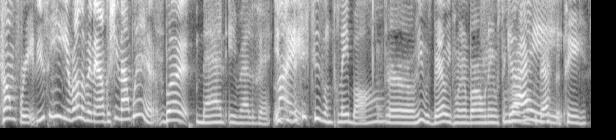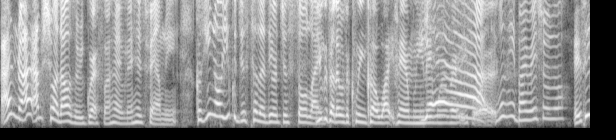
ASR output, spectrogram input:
Humphries. You see, he irrelevant now because she not with him. But mad irrelevant Like- does he still even play ball girl, he was barely playing ball when they was together. But that's the tea. I'm I'm sure that was a regret for him and his family, because you know you could just tell that they're just so like. You could tell there was a clean cut white family and they weren't ready for it. Wasn't he biracial though? Is he?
